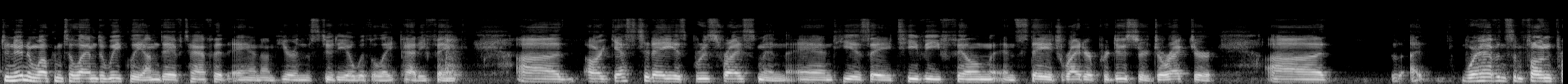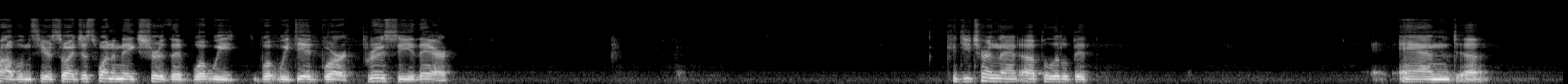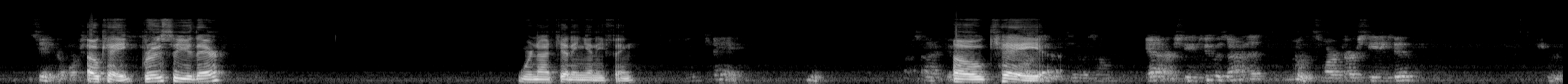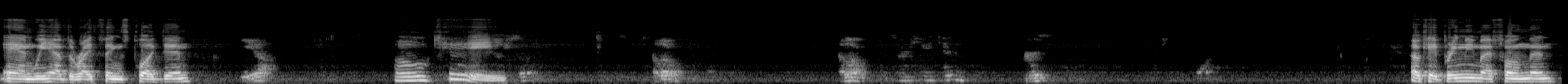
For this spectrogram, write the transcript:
afternoon and welcome to Lambda Weekly. I'm Dave Taffet and I'm here in the studio with the late Patty Fink. Uh, our guest today is Bruce Reisman and he is a TV, film, and stage writer, producer, director. Uh, I, we're having some phone problems here, so I just want to make sure that what we what we did worked. Bruce, are you there? Could you turn that up a little bit? And uh, See if it works. okay, Bruce, are you there? We're not getting anything. Okay. That's not good. Okay, Yeah, RCA two is on it. It's marked RCA two. and we have the right things plugged in. Yeah. Okay. Hello? It's RCA two. Bruce? Okay, bring me my phone then,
